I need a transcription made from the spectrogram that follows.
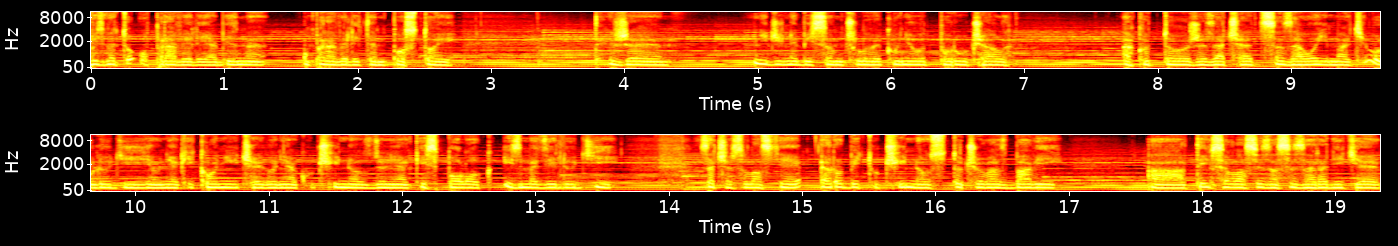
aby sme to opravili, aby sme opravili ten postoj. Takže nič iné by som človeku neodporúčal, ako to, že začať sa zaujímať o ľudí, o nejaký koníček, o nejakú činnosť, o nejaký spolok, ísť medzi ľudí, začať sa vlastne robiť tú činnosť, to, čo vás baví a tým sa vlastne zase zaradíte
